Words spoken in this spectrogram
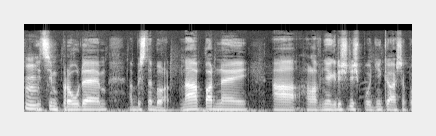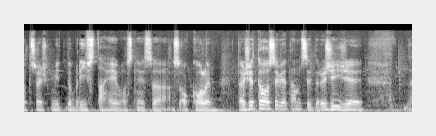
hmm. jít s tím proudem, abys nebyl nápadný a hlavně, když, když podnikáš a potřebuješ mít dobrý vztahy vlastně s, s okolím. Takže toho si Větnamci drží, že uh,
